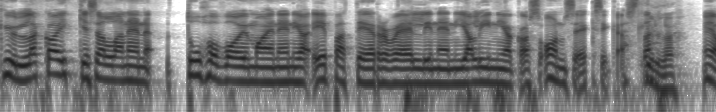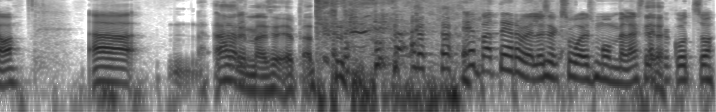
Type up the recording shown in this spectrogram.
Kyllä, kaikki sellainen tuhovoimainen ja epäterveellinen ja linjakas on seksikästä. Kyllä. Joo. Ää, Äärimmäisen epäterveellinen. epäterveelliseksi voisi mun mielestä kutsua.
